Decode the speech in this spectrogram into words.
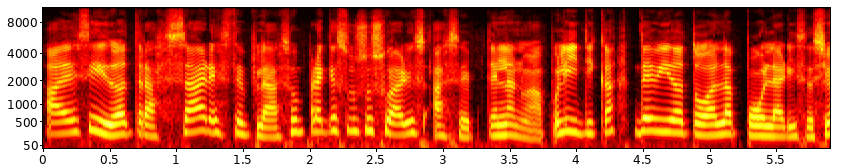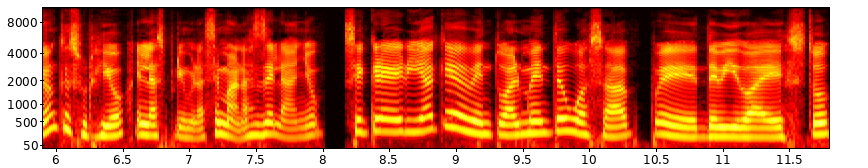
ha decidido atrasar este plazo para que sus usuarios acepten la nueva política debido a toda la polarización que surgió en las primeras semanas del año se creería que eventualmente WhatsApp, eh, debido a esto,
